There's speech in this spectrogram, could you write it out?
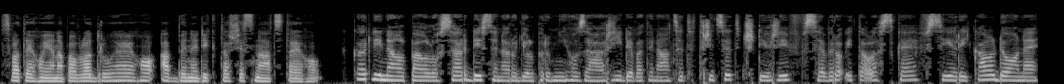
svatého Jana Pavla II. a Benedikta XVI. Kardinál Paolo Sardi se narodil 1. září 1934 v severoitalské vsi Ricaldone,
